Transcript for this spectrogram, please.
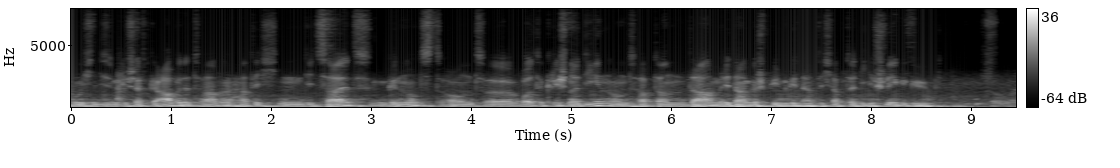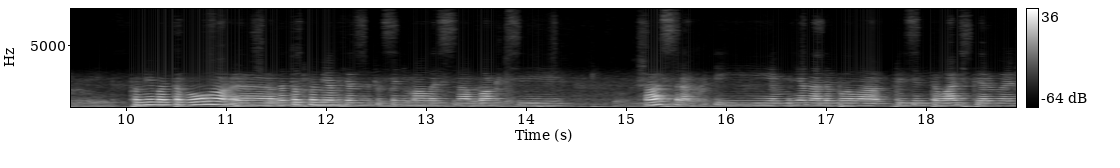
wo ich in diesem Geschäft gearbeitet habe, hatte ich n- die Zeit genutzt und äh, wollte Krishna dienen und habe dann da Mridanga spielen gelernt. Ich habe da die Schläge geübt. Помимо того, э, на тот момент я за- занималась на бхакти шастрах, и мне надо было презентовать первые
